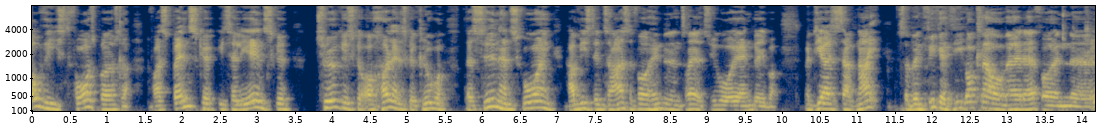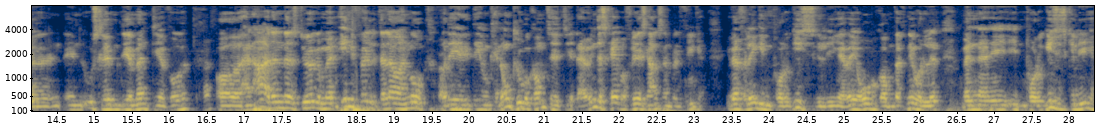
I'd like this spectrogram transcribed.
afvist forespørgseler fra spanske, italienske, tyrkiske og hollandske klubber, der siden hans scoring har vist interesse for at hente den 23-årige angriber. Men de har altså sagt nej, så Benfica, de er godt klar over, hvad det er for en, øh, en uslippen diamant, de har fået. Og han har den der styrke med, ind i feltet, der laver han mål, og det, det er jo en kanonklub at komme til. Der er jo ingen, der skaber flere chancer end Benfica. I hvert fald ikke i den portugisiske liga. Ved, i Europacupen, der kniver det lidt. Men øh, i, i den portugisiske liga,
